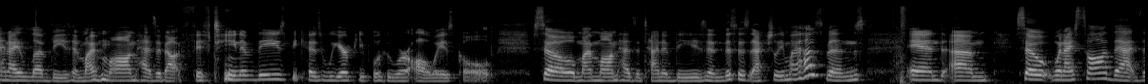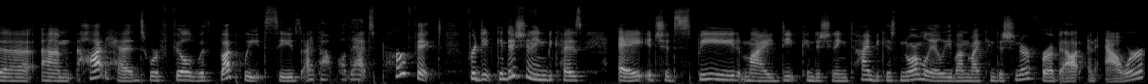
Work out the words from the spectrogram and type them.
and I love these. And my mom has about 15 of these because we are people who are always cold. So my mom has a ton of these, and this is actually my husband's. And um, so when I saw that the um, Hot Heads were filled with buckwheat seeds, I thought, well, that's perfect for deep conditioning because A, it should speed my deep conditioning time because normally I leave on my conditioner for about an hour.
